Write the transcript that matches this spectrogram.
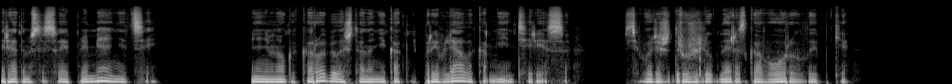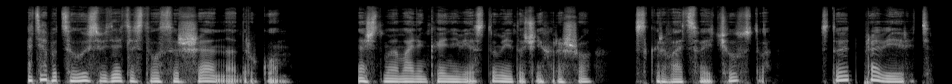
рядом со своей племянницей. Меня немного коробило, что она никак не проявляла ко мне интереса. Всего лишь дружелюбные разговоры, улыбки. Хотя поцелуй свидетельствовал совершенно о другом. Значит, моя маленькая невеста умеет очень хорошо скрывать свои чувства. Стоит проверить.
